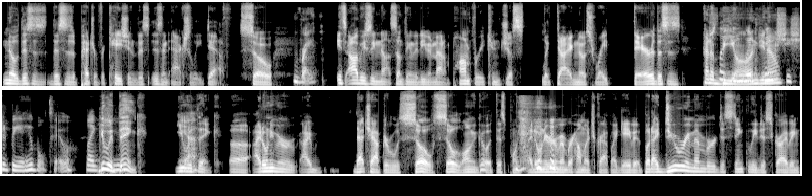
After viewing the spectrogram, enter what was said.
"No, this is this is a petrification. This isn't actually death." So Right. it's obviously not something that even Madame Pomfrey can just like diagnose right there. This is kind of like, you, beyond, you, think know. she should be able to. Like You would think. You yeah. would think. Uh, I don't even. I that chapter was so so long ago at this point. I don't even remember how much crap I gave it, but I do remember distinctly describing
